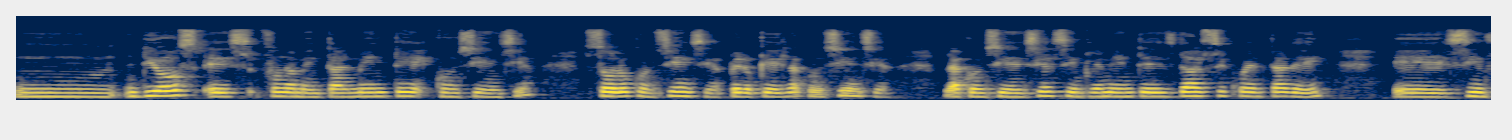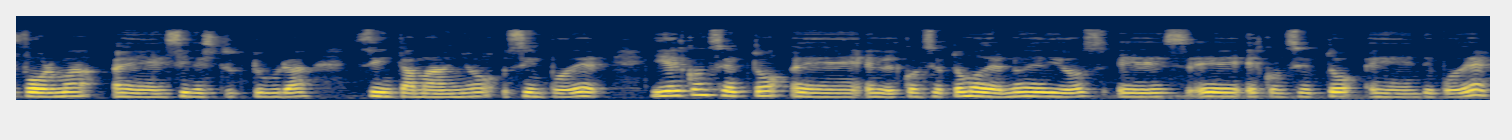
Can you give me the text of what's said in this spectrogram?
Mm, Dios es fundamentalmente conciencia, solo conciencia, pero ¿qué es la conciencia? La conciencia simplemente es darse cuenta de, eh, sin forma, eh, sin estructura, sin tamaño, sin poder. Y el concepto, eh, el concepto moderno de Dios es el concepto de poder.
